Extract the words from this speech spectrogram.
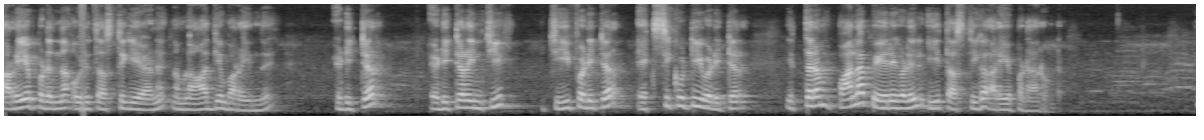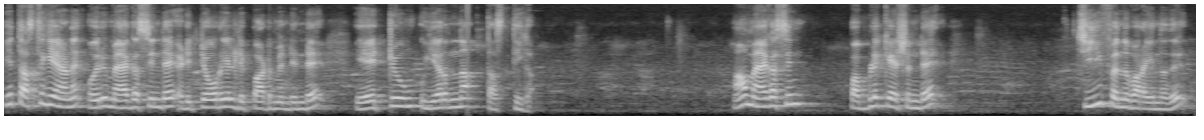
അറിയപ്പെടുന്ന ഒരു തസ്തികയാണ് നമ്മൾ ആദ്യം പറയുന്നത്. Editor editor in chief chief editor executive editor ഇത്തരം പല പേരുകളിൽ ഈ തസ്തിക അറിയപ്പെടാറുണ്ട്. ഈ തസ്തികയാണ് ഒരു മാഗസിന്റെ എഡിറ്റോറിയൽ ഡിപ്പാർട്ട്മെന്റിന്റെ ഏറ്റവും ഉയർന്ന തസ്തിക. ആ മാഗസിൻ പബ്ലിക്കേഷന്റെ ചീഫ് എന്ന് പറയുന്നത്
